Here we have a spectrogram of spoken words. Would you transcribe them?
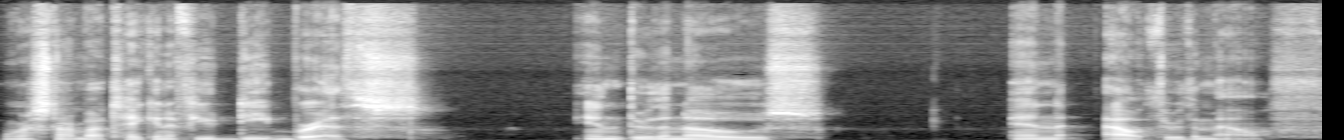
We're going to start by taking a few deep breaths in through the nose and out through the mouth.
